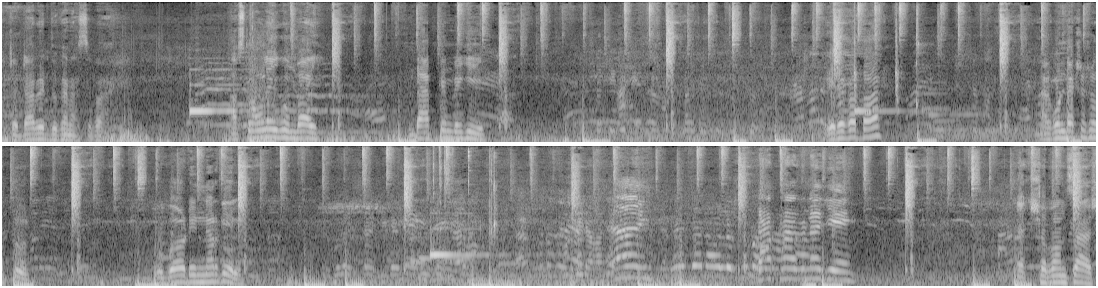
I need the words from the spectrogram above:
একটা ডাবের দোকান আছে ভাই আসসালামু আলাইকুম ভাই। ডাব কিনবে কি এটা কত আর কোনটা একশো সত্তর? ও নারকেল। একশো পঞ্চাশ।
